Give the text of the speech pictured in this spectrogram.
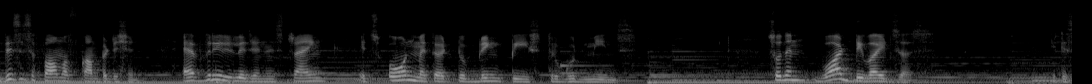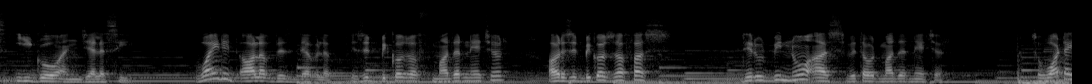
This is a form of competition. Every religion is trying its own method to bring peace through good means. So, then what divides us? It is ego and jealousy. Why did all of this develop? Is it because of Mother Nature or is it because of us? There would be no us without Mother Nature. So, what I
